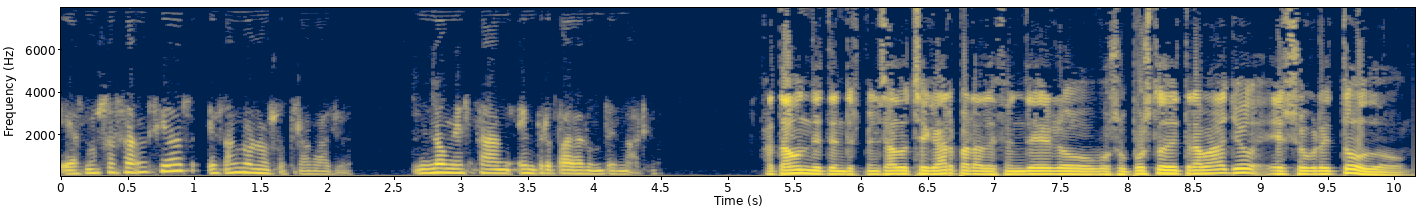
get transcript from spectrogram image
e as nosas ansias están no noso traballo. Non están en preparar un temario. Ata onde tendes pensado chegar para defender o vosso posto de traballo e, sobre todo,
